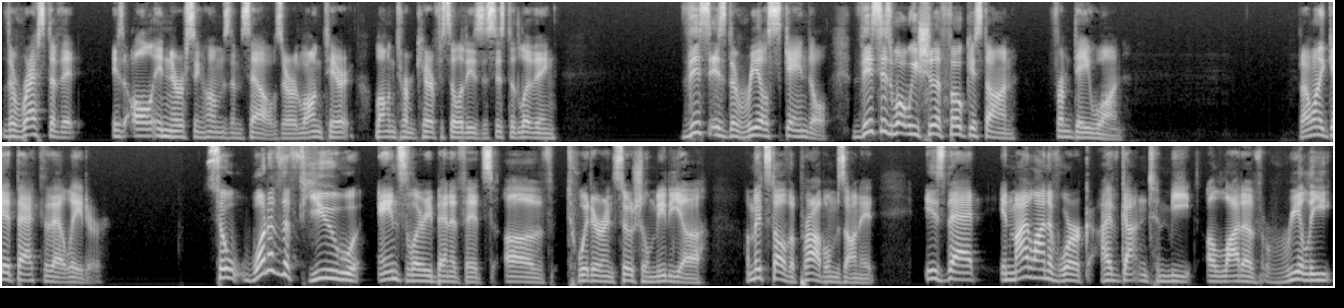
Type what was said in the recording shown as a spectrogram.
the rest of it is all in nursing homes themselves or long term care facilities, assisted living. This is the real scandal. This is what we should have focused on from day one. But I want to get back to that later. So, one of the few ancillary benefits of Twitter and social media, amidst all the problems on it, is that in my line of work, I've gotten to meet a lot of really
